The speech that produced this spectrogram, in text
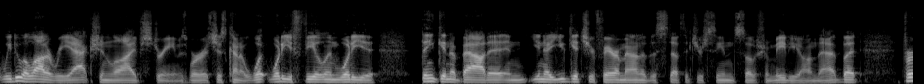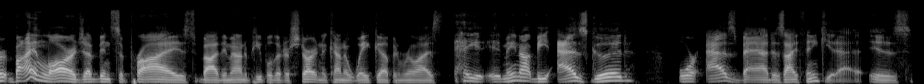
we do a lot of reaction live streams where it's just kind of what what are you feeling? What are you thinking about it? And you know, you get your fair amount of the stuff that you're seeing social media on that. But for by and large, I've been surprised by the amount of people that are starting to kind of wake up and realize, hey, it may not be as good or as bad as I think it uh, is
